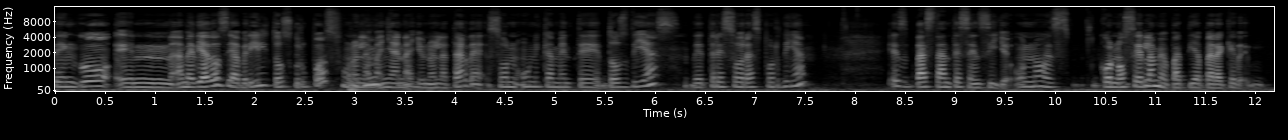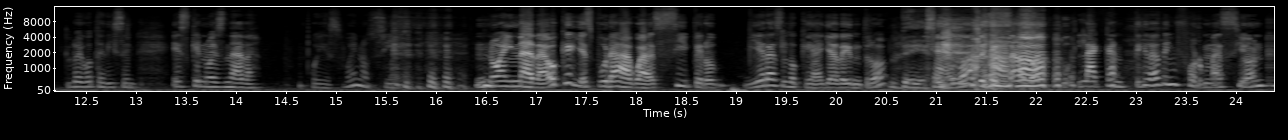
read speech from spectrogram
tengo en, a mediados de abril dos grupos, uno en la mañana y uno en la tarde. Son únicamente dos días de tres horas por día es bastante sencillo. Uno es conocer la homeopatía para que luego te dicen, es que no es nada. Pues bueno, sí, no hay nada. Ok, es pura agua, sí, pero vieras lo que hay adentro. De esa agua. La cantidad de información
